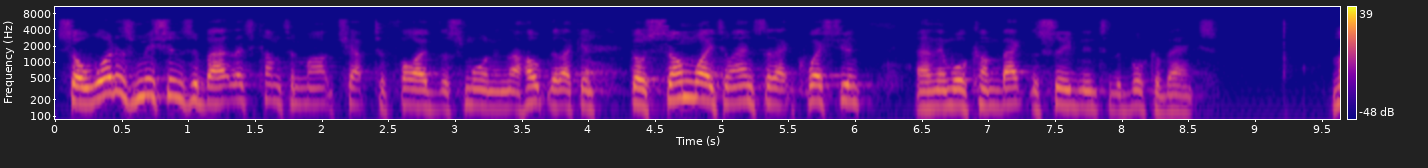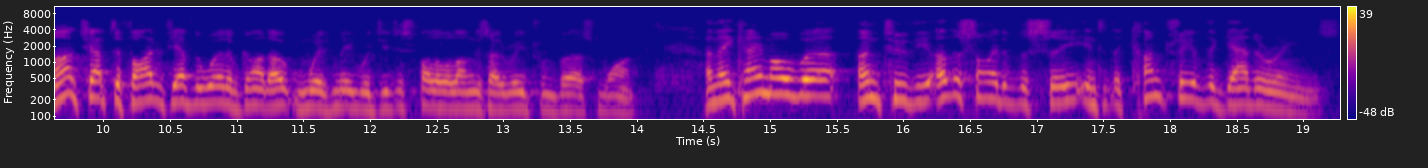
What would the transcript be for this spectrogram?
So what is missions about? Let's come to Mark chapter 5 this morning. I hope that I can go some way to answer that question and then we'll come back this evening to the book of Acts. Mark chapter 5, if you have the word of God open with me, would you just follow along as I read from verse 1? And they came over unto the other side of the sea into the country of the Gadarenes.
